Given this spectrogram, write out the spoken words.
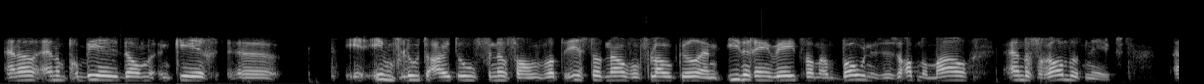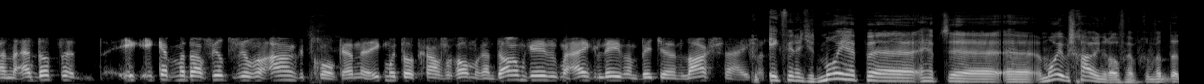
En dan, en dan probeer je dan een keer invloed uit te oefenen van wat is dat nou voor flauwekul. En iedereen weet van een bonus is abnormaal en er verandert niks. En, en dat, eh, ik, ik heb me daar veel te veel van aangetrokken en eh, ik moet dat gaan veranderen. En daarom geef ik mijn eigen leven een beetje een laag cijfer. Ik vind dat je het mooi hebt, eh, hebt een mooie beschouwing erover hebt. Want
